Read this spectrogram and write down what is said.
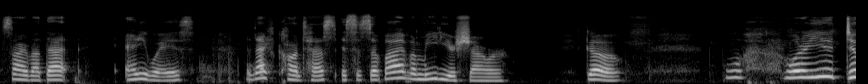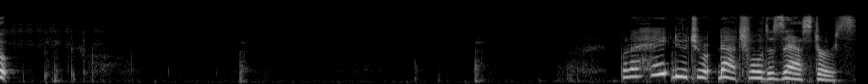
Sorry about that. Anyways, the next contest is to survive a meteor shower. Go. What are you do? But I hate natural disasters.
